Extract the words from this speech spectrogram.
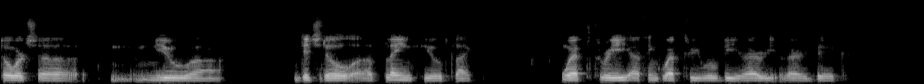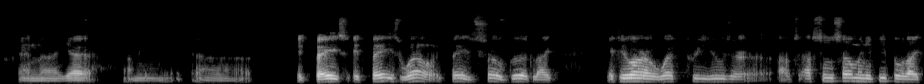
towards a new uh, digital uh, playing field like Web three. I think Web three will be very very big, and uh, yeah, I mean, uh, it pays it pays well. It pays so good. Like if you are a Web three user, I've I've seen so many people like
